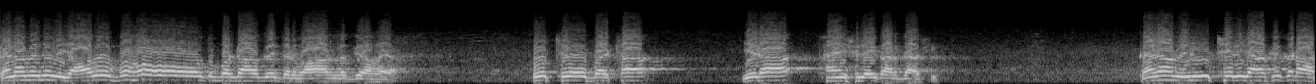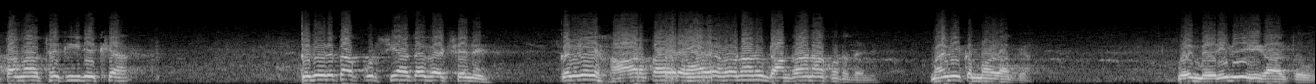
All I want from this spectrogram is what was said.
ਕਹਿੰਦਾ, ਮੈਨੂੰ ਲਿਜਾਵੇ ਬਹੁਤ ਵੱਡਾ ਅੱਗੇ ਦਰਬਾਰ ਲੱਗਿਆ ਹੋਇਆ। ਉੱਥੇ ਉਹ ਬੈਠਾ ਜਿਹੜਾ ਫੈਸਲੇ ਕਰਦਾ ਸੀ। ਕਹਿੰਦਾ ਮੈਨੂੰ ਉੱਥੇ ਲਿਜਾ ਕੇ ਕਢਾਤਾ, ਮੈਂ ਉੱਥੇ ਕੀ ਦੇਖਿਆ? ਕਦੇ ਤਾਂ ਕੁਰਸੀਆਂ ਤੇ ਬੈਠੇ ਨੇ ਕਦੇ ਹਾਰ ਪੈ ਰਹੇ ਉਹਨਾਂ ਨੂੰ ਡਾਂਗਾ ਨਾ ਕੁੱਟਦੇ ਨੇ। ਮੈਂ ਵੀ ਕੰਮਣ ਲੱਗ ਗਿਆ। ਕੋਈ ਮੇਰੀ ਵੀ ਇਹ ਗੱਲ ਤੋਂ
